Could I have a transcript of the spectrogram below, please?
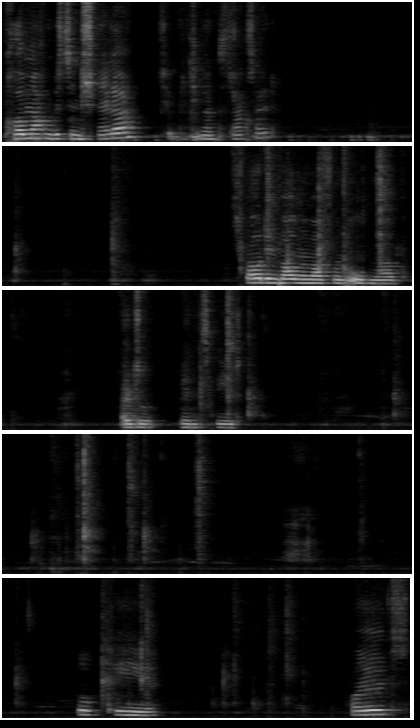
Komm, mach ein bisschen schneller. Ich habe nicht die ganze Tagszeit. Ich baue den Baum immer von oben ab. Also, wenn es geht. Okay. Holz.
